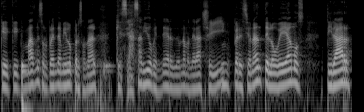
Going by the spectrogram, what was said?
que, que más me sorprende a mí en lo personal, que se ha sabido vender de una manera Sí. impresionante. Lo veíamos tirar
